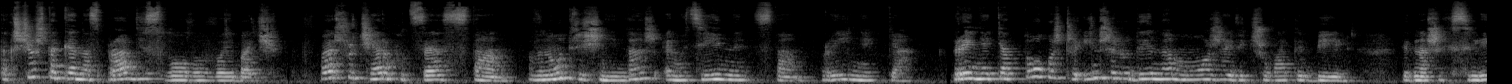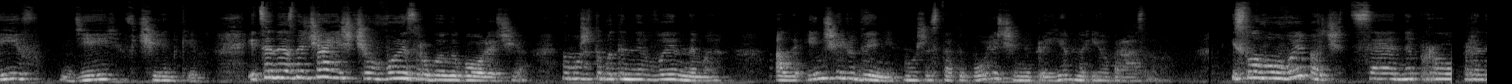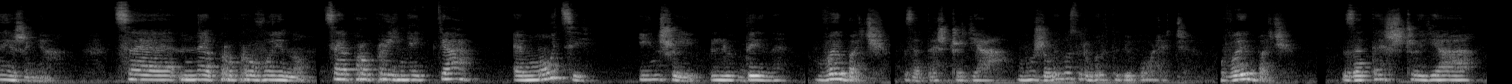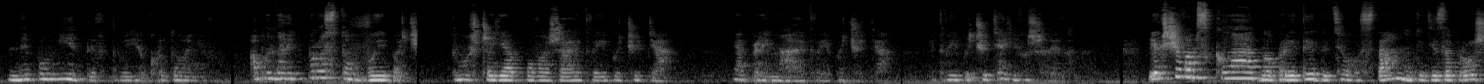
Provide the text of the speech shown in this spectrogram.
Так що ж таке насправді слово вибач? В першу чергу це стан, внутрішній наш емоційний стан, прийняття. Прийняття того, що інша людина може відчувати біль від наших слів, дій, вчинків. І це не означає, що ви зробили боляче. Ви можете бути невинними, але іншій людині може стати боляче, неприємно і образливо. І слово вибач це не про приниження, це не про провину, це про прийняття емоцій іншої людини. Вибач за те, що я можливо зробив тобі боляче. Вибач за те, що я не помітив твоїх кордонів. Або навіть просто вибач, тому що я поважаю твої почуття. Я приймаю твої почуття. І твої почуття є важливими. Якщо вам складно прийти до цього стану, тоді запрошую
